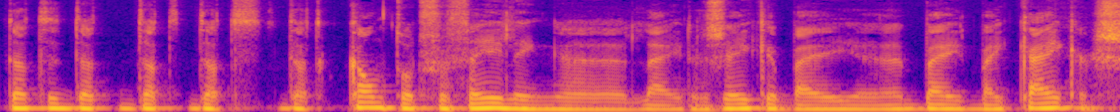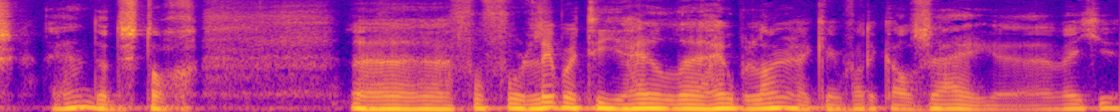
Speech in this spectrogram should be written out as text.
Dat, dat, dat, dat, dat kan tot verveling leiden. Zeker bij, bij, bij kijkers. Hè? Dat is toch voor, voor Liberty heel, heel belangrijk. En wat ik al zei, weet je,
